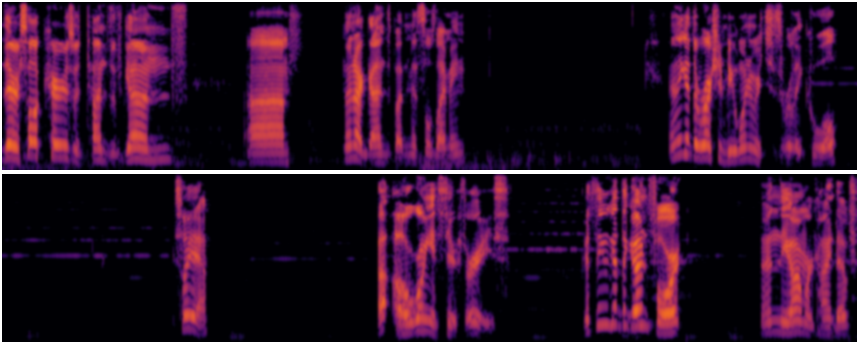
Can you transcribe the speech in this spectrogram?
they're assault carriers with tons of guns. Um, they're not guns, but missiles. I mean. And they got the Russian B1, which is really cool. So yeah. Uh oh, we're going against tier threes. Good thing we got the gun for it, and the armor, kind of.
